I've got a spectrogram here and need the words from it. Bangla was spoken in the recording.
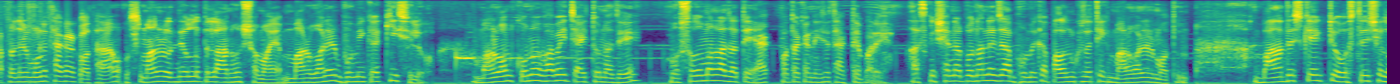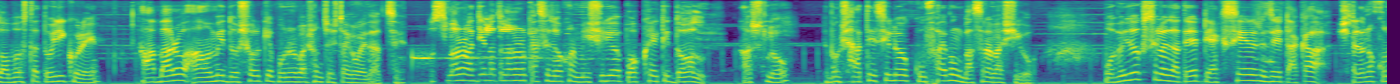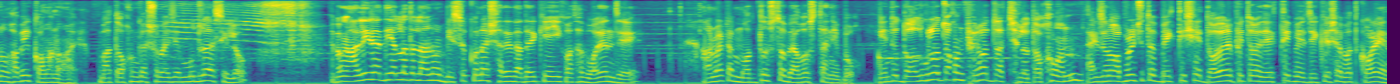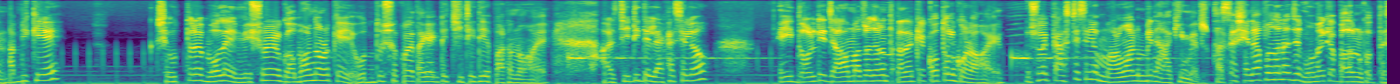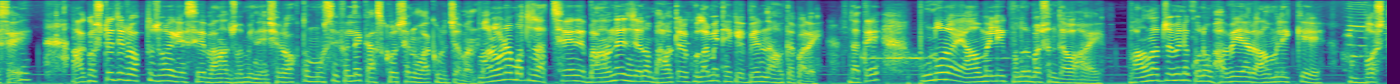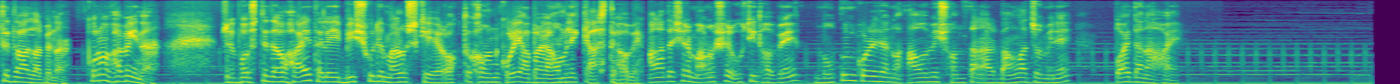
আপনাদের মনে থাকার কথা, উসমান রদিউল্লাহ সময় মারওয়ানের ভূমিকা কি ছিল? মারওয়ান কোনোভাবেই চাইতো না যে মুসলমানরা যাতে এক পতাকা নিচে থাকতে পারে। আজকে সেনাপ্রধানের যা ভূমিকা পালন করছে ঠিক মারওয়ানের মতন। বাংলাদেশকে একটি অস্থিতিশীল অবস্থা তৈরি করে আবারও আওয়ামী দোসরকে পুনর্বাসন চেষ্টা করে যাচ্ছে। উসমান রদিউল্লাহর কাছে যখন মিশরীয় পক্ষে একটি দল আসলো এবং সাথে ছিল কুফা এবং বাসরাবাসীও। অভিযোগ ছিল যাতে ট্যাক্সের যে টাকা, সেটা যেন কোনোভাবেই কমানো হয় বা তখনকার সময় যে মুদ্রা ছিল। এবং আলী রাদি আল্লাহ তালুর বিচক্ষণের সাথে তাদেরকে এই কথা বলেন যে, আমরা একটা মধ্যস্থ ব্যবস্থা নিব। কিন্তু দলগুলো যখন ফেরত যাচ্ছিল, তখন একজন অপরিচিত ব্যক্তি সেই দলের ভিতরে দেখতে পেয়ে জিজ্ঞাসাবাদ করেন, আপনি কে? সে উত্তরে বলে, মিশরের গভর্নরকে উদ্দেশ্য করে তাকে একটি চিঠি দিয়ে পাঠানো হয়। আর চিঠিতে লেখা ছিল, এই দলটি যাওয়া মাত্র যেন তাদেরকে কতল করা হয়। আসলে কাজটি ছিল মারওয়ান বিন হাকিমের। আজকে সেনাপ্রধানের যে ভূমিকা পালন করতেছে, আগস্টে যে রক্ত ঝরে গেছে বাংলা জমিনে, সে রক্ত মুছে ফেলতে কাজ করছেন ওয়াকুরুজ্জামান। মারওয়ানের মতো যাচ্ছে যে বাংলাদেশ যেন ভারতের গোলামি থেকে বের না হতে পারে, যাতে পুনরায় আওয়ামী লীগ পুনর্বাসন দেওয়া হয়। বাংলার জমিনে কোনোভাবেই আর আওয়ামী লীগকে বসতে দেওয়া যাবে না। কোনোভাবেই না। যদি বসতে দেওয়া হয়, তাহলে এই বিশ কোটি মানুষকে রক্তক্ষরণ করে আবার আওয়ামী লীগকে আসতে হবে। বাংলাদেশের মানুষের উচিত হবে নতুন করে যেন আওয়ামী সন্তান আর বাংলার জমিনে পয়দা না হয়।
